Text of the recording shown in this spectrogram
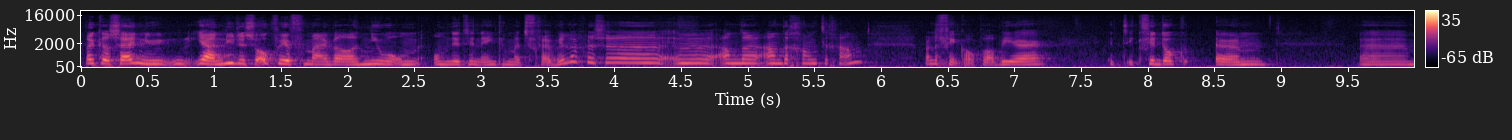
wat ik al zei, nu, ja, nu dus ook weer voor mij wel het nieuwe om, om dit in één keer met vrijwilligers eh, eh, aan, de, aan de gang te gaan. Maar dat vind ik ook wel weer. Het, ik vind ook. ehm, ehm,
